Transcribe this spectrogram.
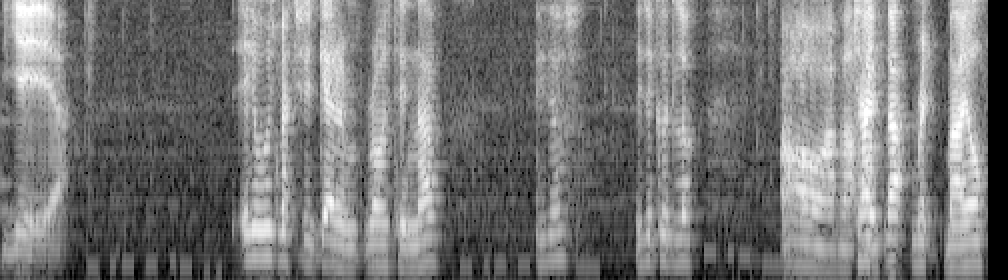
Yeah. he always makes you get him right in now. He does. He's a good look. Oh, I have that Take that, Rik Mayall.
